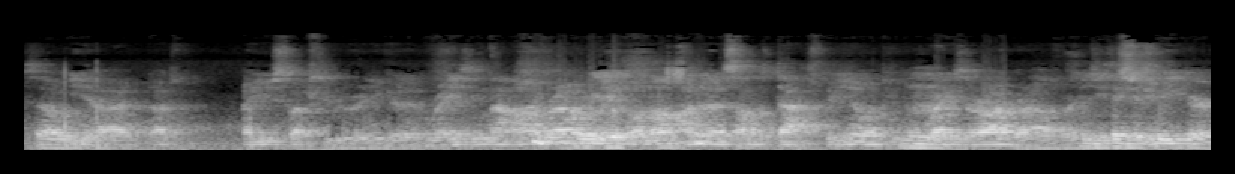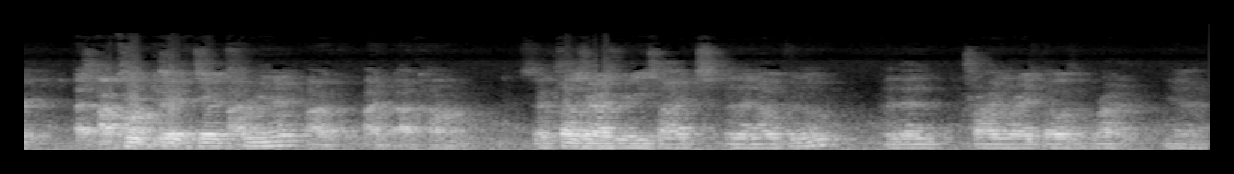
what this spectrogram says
So Yeah, I, I, I used to actually be really good at raising that eyebrow, Really? believe it or not. I know it sounds daft, but you know when people Mm. raise their eyebrows, do you think it's weaker? I, I can't Do- do, it. do it I, for me now? I, I, I can't. So close your eyes really tight and then open them and then try and raise both. Right. Yeah.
